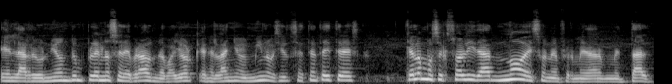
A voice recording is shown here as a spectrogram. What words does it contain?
en la reunión de un pleno celebrado en Nueva York en el año de 1973 que la homosexualidad no es una enfermedad mental.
